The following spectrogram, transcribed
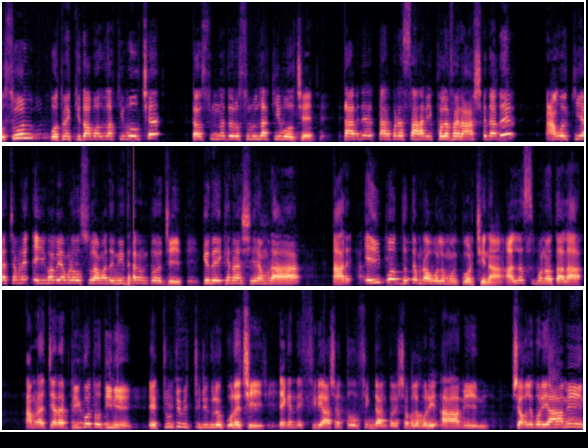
রসুল প্রথমে কিতাব আল্লাহ কি বলছে? সুন্নাতে রসুল্লাহ কি বলছে? তাদের, তারপরে সাহাবি খোলাফায় রাশেদাদের আমল কি আছে? আমরা এইভাবে আমরা রসুল আমাদের নির্ধারণ করেছি। কিন্তু এখানে আসে আমরা, আর এই পদ্ধতি আমরা অবলম্বন করছি না। আল্লাহ সুবহানাহু ওয়া তাআলা আমরা যারা বিগত দিনে এই ত্রুটি বিচ্যুটি গুলো করেছি, এখানে ফিরে আসার তৌফিক দান করে সকলে বলি আমিন। সকলে বলি আমিন।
